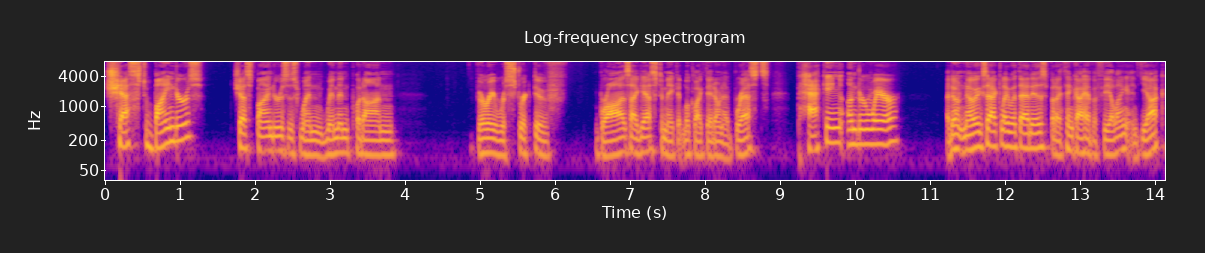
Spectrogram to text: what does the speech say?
chest binders. Chest binders is when women put on very restrictive bras, I guess, to make it look like they don't have breasts. Packing underwear. I don't know exactly what that is, but I think I have a feeling, and yuck.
